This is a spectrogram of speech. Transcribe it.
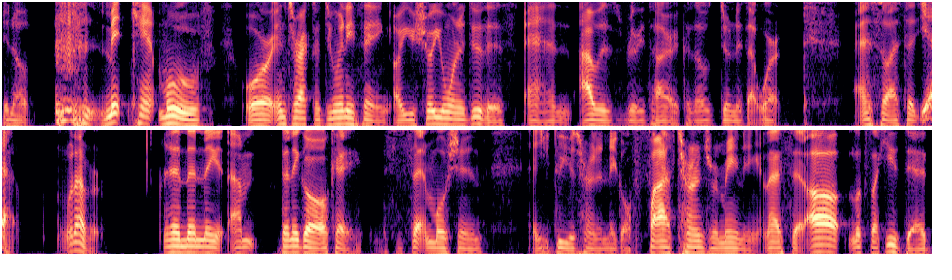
you know, Mitt can't move or interact or do anything. Are you sure you want to do this? And I was really tired because I was doing this at work, and so I said, yeah, whatever. And then they, um, then they go, okay, this is set in motion, and you do your turn, and they go five turns remaining, and I said, oh, looks like he's dead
